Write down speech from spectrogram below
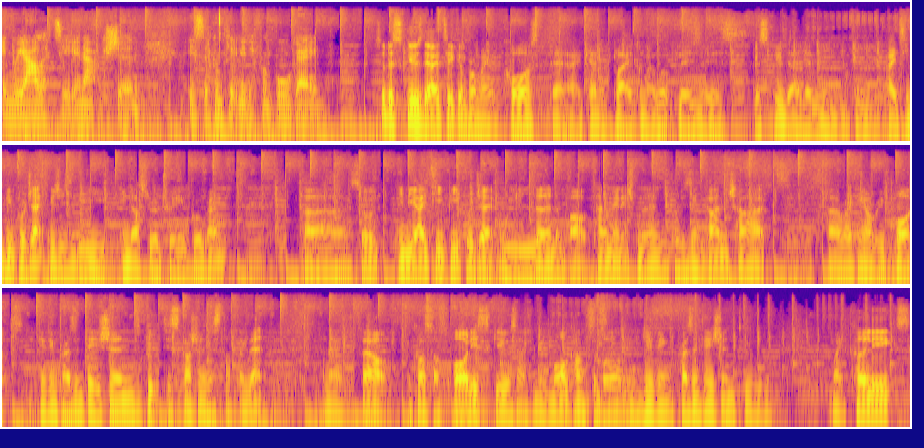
in reality, in action, is a completely different ball game. So the skills that I've taken from my course that I can apply to my workplace is the skills that I learned in the ITP project, which is the Industrial Training Program. Uh, so in the ITP project, we learn about time management, producing Gantt charts, uh, writing out reports, giving presentations, group discussions and stuff like that. And I felt because of all these skills, I've been more comfortable in giving presentation to my colleagues,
